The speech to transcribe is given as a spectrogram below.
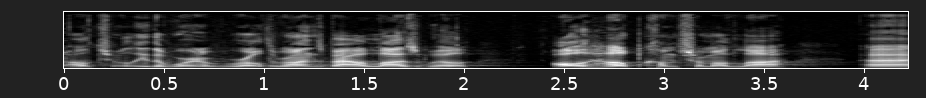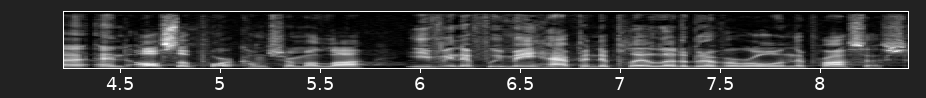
ultimately the world runs by Allah's will. All help comes from Allah, uh, and all support comes from Allah, even if we may happen to play a little bit of a role in the process.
